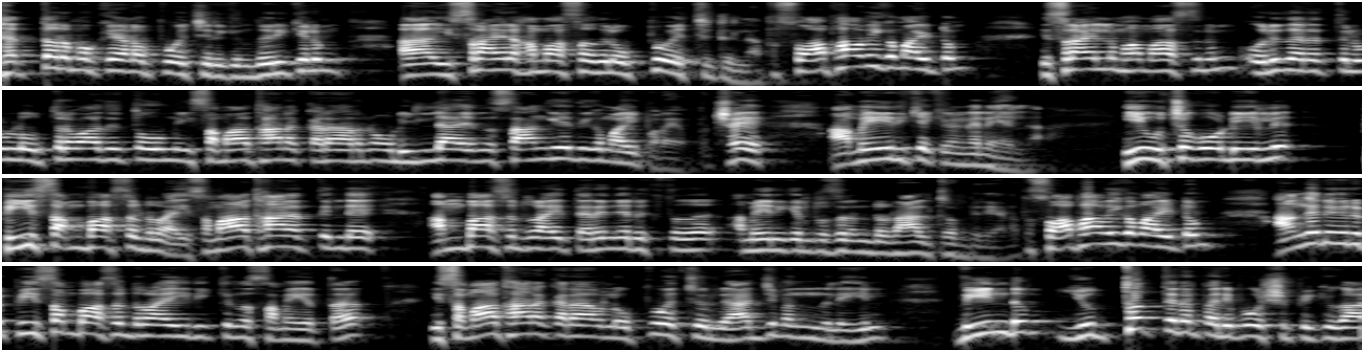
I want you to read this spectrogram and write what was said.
ഖത്തറുമൊക്കെയാണ് ഒപ്പുവെച്ചിരിക്കുന്നത്. ഒരിക്കലും ഇസ്രായേൽ ഹമാസ് അതിൽ ഒപ്പുവെച്ചിട്ടില്ല. അപ്പോൾ സ്വാഭാവികമായിട്ടും ഇസ്രായേലിനും ഹമാസിനും ഒരു തരത്തിലുള്ള ഉത്തരവാദിത്വവും ഈ സമാധാന കരാറിനോട് ഇല്ല എന്ന് സാങ്കേതികമായി പറയാം. പക്ഷേ അമേരിക്കയ്ക്ക് അങ്ങനെയല്ല. ഈ ഉച്ചകോടിയിൽ പീസ് അംബാസഡറായി സമാധാനത്തിന്റെ അംബാസഡറായി തെരഞ്ഞെടുത്തത് അമേരിക്കൻ പ്രസിഡന്റ് ഡൊണാൾഡ് ട്രംപിനെയാണ്. അപ്പോൾ സ്വാഭാവികമായിട്ടും അങ്ങനെ ഒരു പീസ് അംബാസഡറായി ഇരിക്കുന്ന സമയത്ത് ഈ സമാധാന കരാറിൽ ഒപ്പുവെച്ച ഒരു രാജ്യമെന്ന നിലയിൽ വീണ്ടും യുദ്ധത്തിനെ പരിപോഷിപ്പിക്കുക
